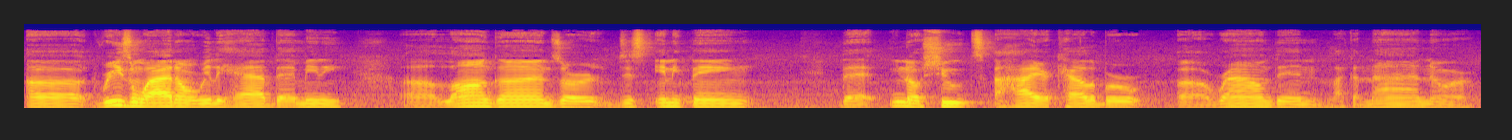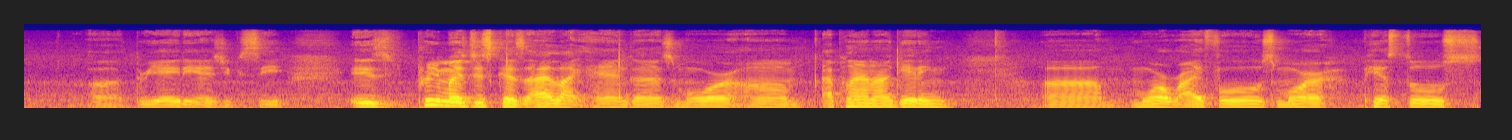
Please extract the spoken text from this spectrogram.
uh, reason why I don't really have that many uh, long guns or just anything that you know shoots a higher caliber uh, round than like a nine or uh, 380, as you can see, is pretty much just because I like handguns more. Um, I plan on getting um, more rifles, more pistols,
